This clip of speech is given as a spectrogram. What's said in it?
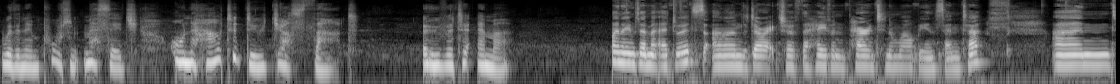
with an important message on how to do just that. Over to Emma. My name's Emma Edwards, and I'm the director of the Haven Parenting and Wellbeing Centre. And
